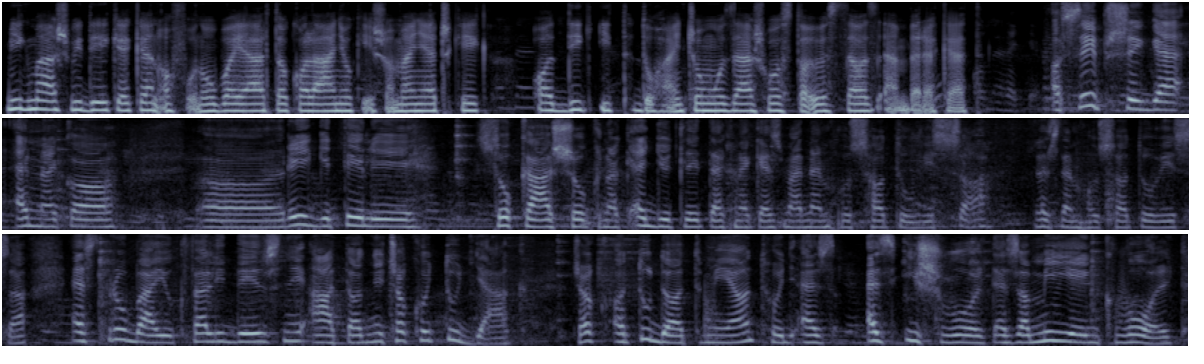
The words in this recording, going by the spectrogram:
míg más vidékeken a fonóba jártak a lányok és a menyecskék, addig itt dohánycsomózás hozta össze az embereket. A szépsége ennek a, a régi téli szokásoknak, együttléteknek ez már nem hozható vissza. Ez nem hozható vissza. Ezt próbáljuk felidézni, átadni, csak hogy tudják. Csak a tudat miatt, hogy ez, ez is volt, ez a miénk volt.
